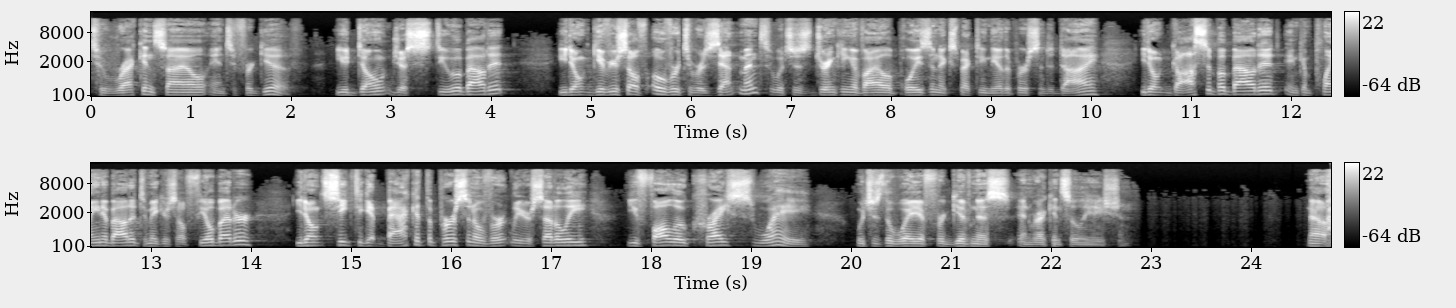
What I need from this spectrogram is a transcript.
to reconcile and to forgive. You don't just stew about it. You don't give yourself over to resentment, which is drinking a vial of poison, expecting the other person to die. You don't gossip about it and complain about it to make yourself feel better. You don't seek to get back at the person overtly or subtly. You follow Christ's way, which is the way of forgiveness and reconciliation. Now,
